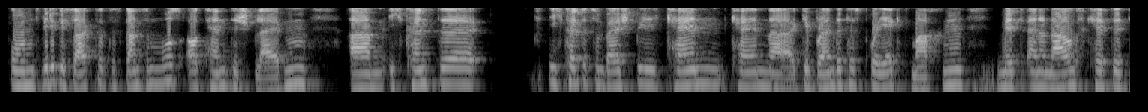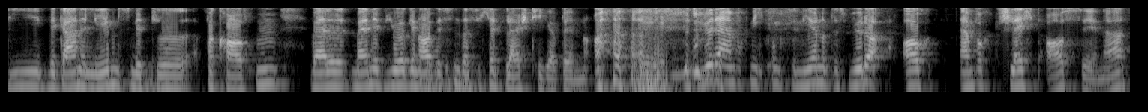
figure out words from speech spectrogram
Und wie du gesagt hast, das Ganze muss authentisch bleiben. Ähm, ich könnte ich könnte zum Beispiel kein, kein uh, gebrandetes Projekt machen mit einer Nahrungskette, die vegane Lebensmittel verkaufen, weil meine Viewer genau wissen, dass ich ein Fleischtiger bin. das würde einfach nicht funktionieren und das würde auch einfach schlecht aussehen. Ja?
